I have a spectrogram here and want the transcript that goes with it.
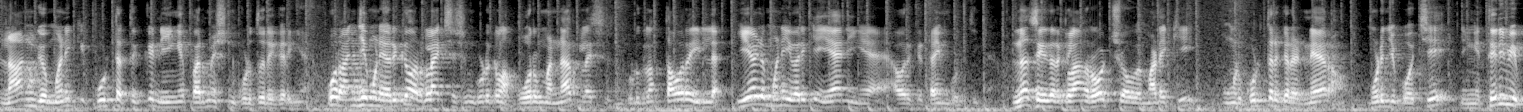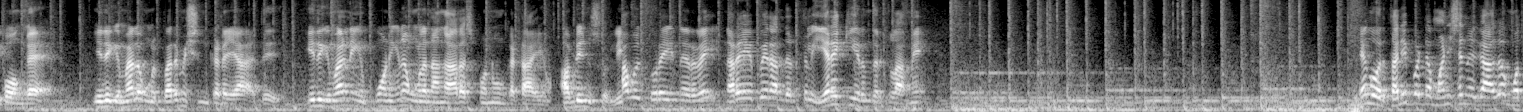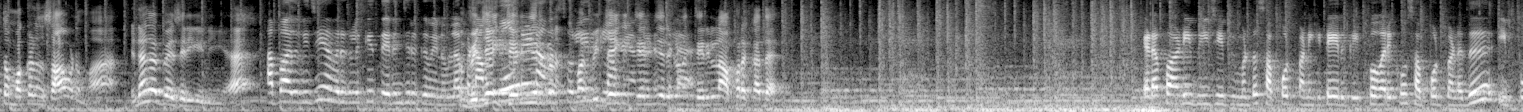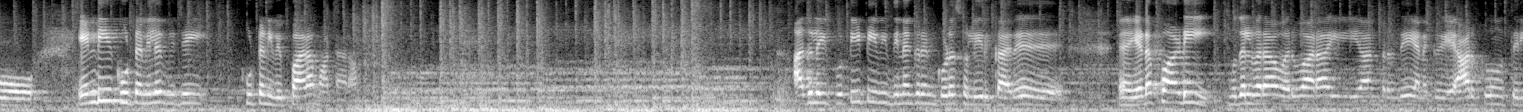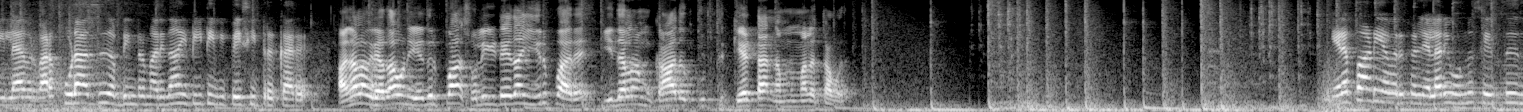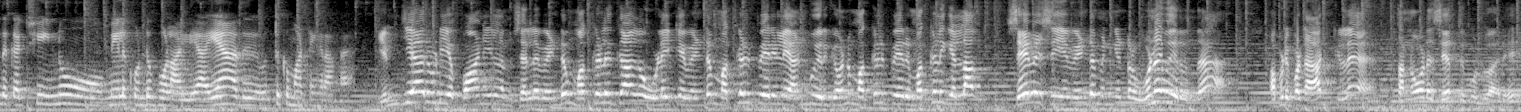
நான்கு மணிக்கு கூட்டத்துக்கு நீங்க பர்மிஷன் கொடுத்துருக்கிறீங்க. ஒரு அஞ்சு மணி வரைக்கும் ரிலாக்ஸேஷன் கொடுக்கலாம். ஒரு மணி நேரம் ரிலாக்ஸேஷன் கொடுக்கலாம். தவிர இல்லை. ஏழு மணி வரைக்கும் ஏன் நீங்க அவருக்கு டைம் கொடுத்தீங்க? என்ன செய்திருக்கலாம்? ரோட் ஷோவை மடக்கி உங்களுக்கு கொடுத்துருக்கிற நேரம் முடிஞ்சு போச்சு. நீங்கள் திரும்பி போங்க. இதுக்கு மேலே உங்களுக்கு பர்மிஷன் கிடையாது. இதுக்கு மேலே நீங்கள் போனீங்கன்னா உங்களை நாங்கள் அரெஸ்ட் பண்ணுவோம் கட்டாயம். அப்படின்னு சொல்லி காவல்துறையினரை நிறைய பேர் அந்த இடத்துல இறக்கி இருந்திருக்கலாமே. ஏங்க ஒரு தனிப்பட்ட மனுஷனுக்காக மொத்த மக்களும் சாவணுமா? என்னங்க பேசுறீங்க நீங்க? அப்ப அது விஜய் அவர்களுக்கே தெரிஞ்சிருக்க வேணும்ல. அவர் தெரிஞ்சிருக்கணும் விஜய்க்கு தெரிஞ்சிருக்கணும். தெரியல அப்புறம் கதை. எடப்பாடி பிஜேபி மட்டும் சப்போர்ட் பண்ணிக்கிட்டே இருக்கு. இப்போ வரைக்கும் சப்போர்ட் பண்ணுது இப்போ என்டிஏ கூட்டணியில விஜய் கூட்டணி வைப்பாரா மாட்டாரா? அதுல இப்போ டிடிவி தினகரன் கூட சொல்லியிருக்காரு எடப்பாடி முதல்வராக வருவாரா இல்லையான்றதே எனக்கு யாருக்கும் தெரியல. அவர் வரக்கூடாது அப்படின்ற மாதிரி தான் டிடிவி பேசிட்டு இருக்காரு. அதனால அவர் ஏதாவது ஒன்று எதிர்ப்பாக சொல்லிக்கிட்டே தான் இருப்பார். இதெல்லாம் நம்ம காது கொடுத்து கேட்டால் நம்ம மேலே தவறு. எடப்பாடி அவர்கள் எல்லாரையும் ஒன்று சேர்த்து இந்த கட்சி இன்னும் மேலே கொண்டு போகலாம் இல்லையா? ஏன் அது ஒத்துக்க மாட்டேங்கிறாங்க? எம்ஜிஆருடைய பாணியில் நாம் செல்ல வேண்டும் மக்களுக்காக உழைக்க வேண்டும் மக்கள் பேரிலே அன்பு இருக்க வேண்டும் மக்கள் பேர் மக்களுக்கு எல்லாம் சேவை செய்ய வேண்டும் என்கின்ற உணவு இருந்தா அப்படிப்பட்ட ஆட்களை தன்னோட சேர்த்து கொள்வாரு.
